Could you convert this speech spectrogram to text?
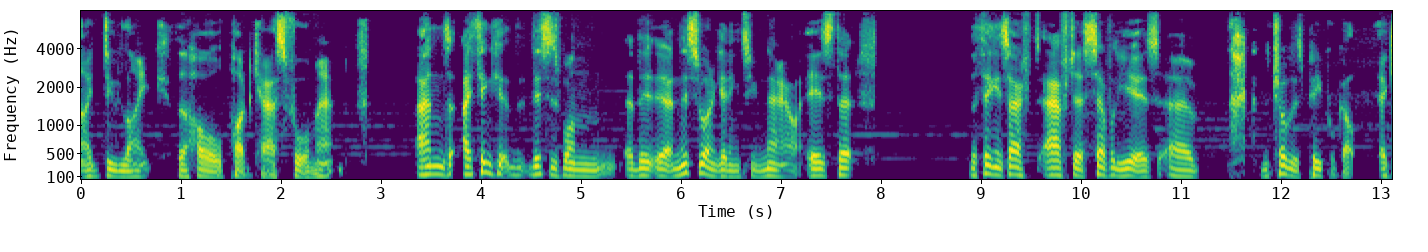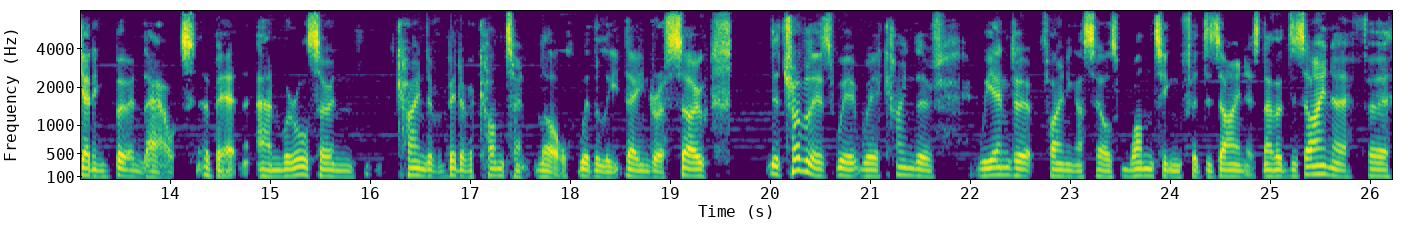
i do like the whole podcast format and i think this is one and this is what i'm getting to now is that the thing is after after several years uh, the trouble is people got are getting burned out a bit, and we're also in kind of a bit of a content lull with Elite Dangerous. So the trouble is we're we're kind of we end up finding ourselves wanting for designers. Now the designer for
